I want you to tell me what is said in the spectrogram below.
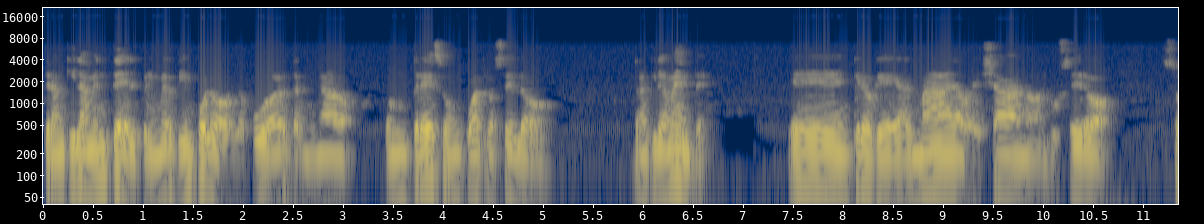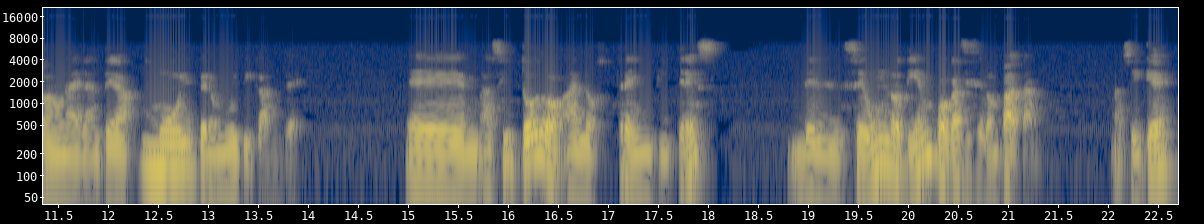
tranquilamente el primer tiempo lo, pudo haber terminado con un 3 o un 4-0 tranquilamente. Eh, creo que Almada, Orellano, Lucero son una delantera muy, pero muy picante. Eh, así todo, a los 33 del segundo tiempo casi se lo empatan. Así que,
